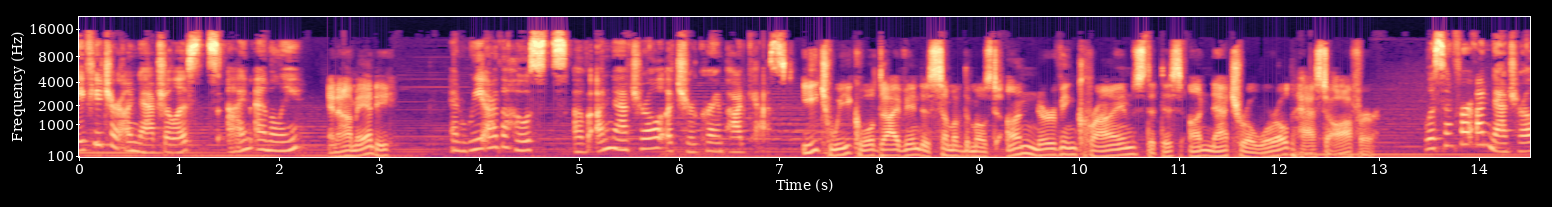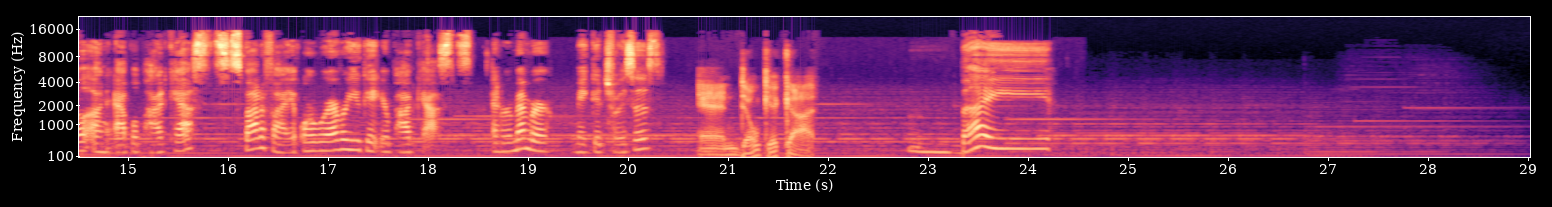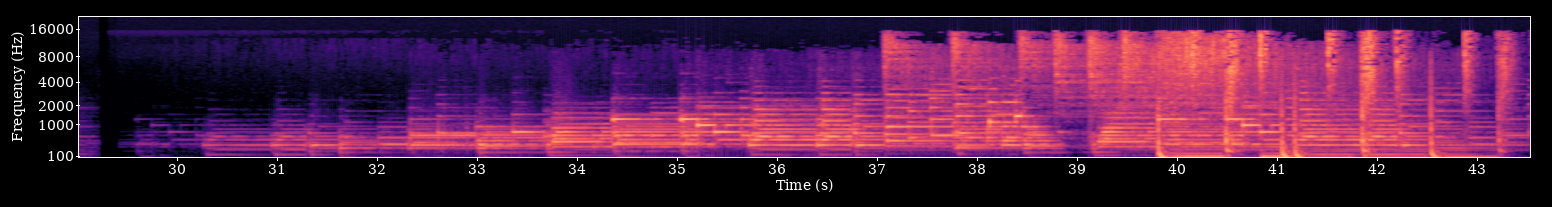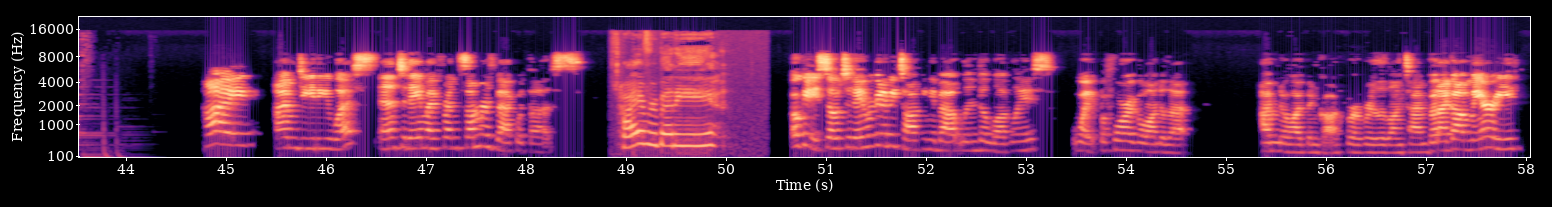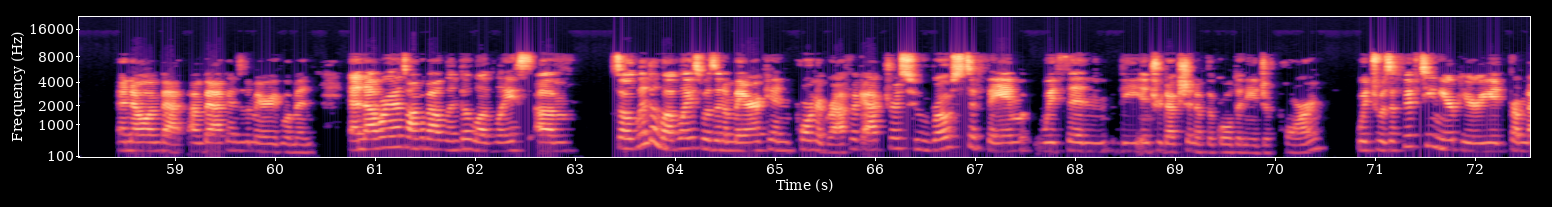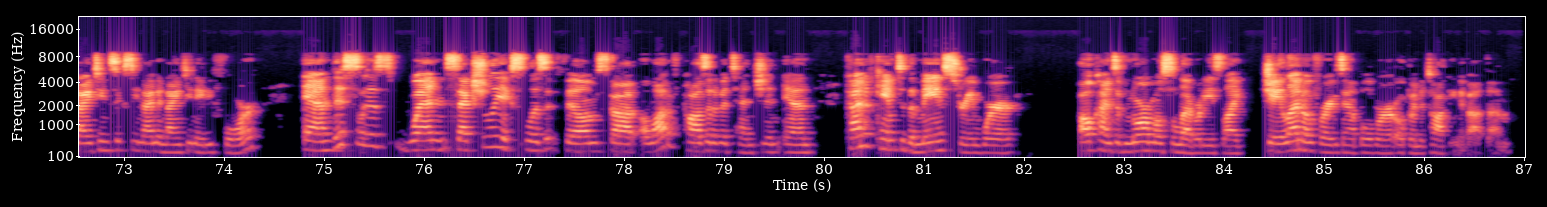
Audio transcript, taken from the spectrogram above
Hey, future unnaturalists, I'm Emily. And I'm Andy. And we are the hosts of Unnatural, a true crime podcast. Each week, we'll dive into some of the most unnerving crimes that this unnatural world has to offer. Listen for Unnatural on Apple Podcasts, Spotify, or wherever you get your podcasts. And remember, make good choices. And don't get got. Mm, bye. Dee and today my friend Summer's back with us. Hi, everybody. Okay, so today we're going to be talking about Linda Lovelace. Wait, before I go on to that, I know I've been gone for a really long time, but I got married, and now I'm back. I'm back into the married woman, and now we're going to talk about Linda Lovelace. Um, so Linda Lovelace was an American pornographic actress who rose to fame within the introduction of the golden age of porn, which was a 15-year period from 1969 to 1984. And this was when sexually explicit films got a lot of positive attention and kind of came to the mainstream where all kinds of normal celebrities like Jay Leno, for example, were open to talking about them.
